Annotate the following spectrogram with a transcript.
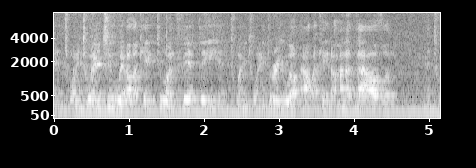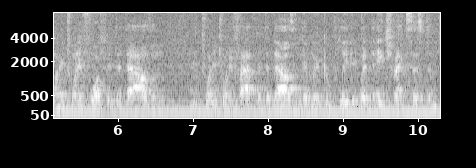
In twenty twenty-two, we allocate two hundred fifty, in twenty twenty-three, we'll allocate hundred thousand, in 2024, 50,000, in 2025, 50,000, then we're completed with the HVAC systems.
